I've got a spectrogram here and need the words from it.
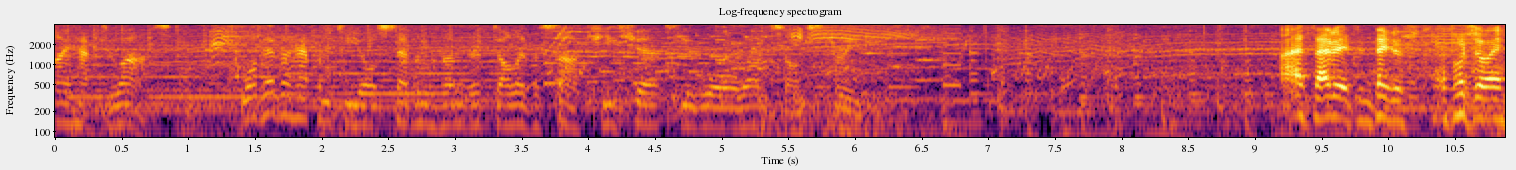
I have to ask. Whatever happened to your $700 Versace shirt you wore once on stream? I just have it. It's in Texas, unfortunately.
